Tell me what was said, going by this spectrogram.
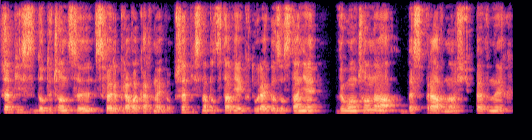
przepis dotyczący sfery prawa karnego. Przepis, na podstawie którego zostanie wyłączona bezprawność pewnych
